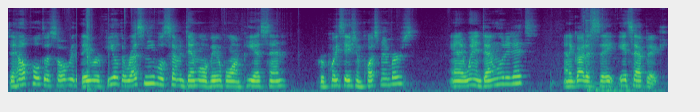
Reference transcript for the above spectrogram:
to help hold us over, they revealed the Resident Evil 7 demo available on PSN for PlayStation Plus members, and I went and downloaded it, and I gotta say, it's epic.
